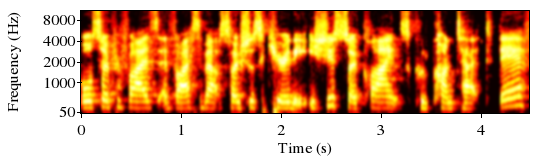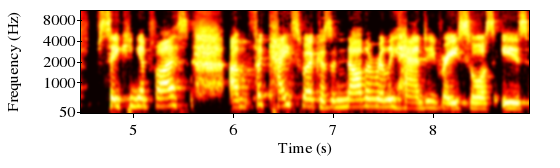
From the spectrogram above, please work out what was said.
also provides advice about social security issues. So clients could contact there seeking advice. Um, for caseworkers, another really handy resource is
